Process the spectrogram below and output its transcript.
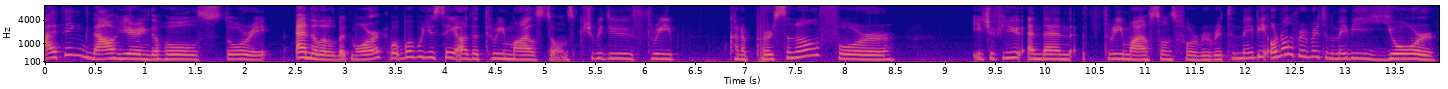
I think now hearing the whole story and a little bit more, what, what would you say are the three milestones? Should we do three kind of personal for each of you and then three milestones for rewritten maybe? Or not rewritten, maybe your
